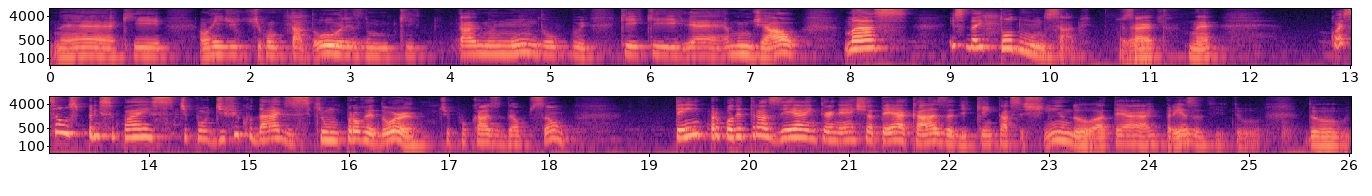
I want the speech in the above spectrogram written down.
né? Que é uma rede de computadores que está no mundo que, que é mundial, mas isso daí todo mundo sabe, é certo? Né? Quais são os principais, tipo, dificuldades que um provedor, tipo o caso da opção, tem para poder trazer a internet até a casa de quem está assistindo, até a empresa de, do, do,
